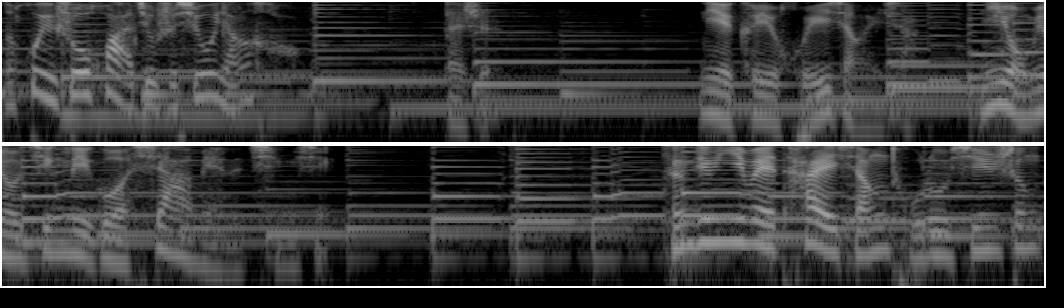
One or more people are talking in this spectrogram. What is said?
那会说话就是修养好。但是，你也可以回想一下，你有没有经历过下面的情形？曾经因为太想吐露心声，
